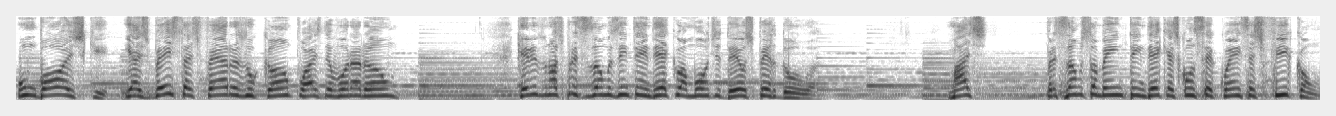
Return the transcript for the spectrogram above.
um bosque, e as bestas feras do campo as devorarão. Querido, nós precisamos entender que o amor de Deus perdoa, mas precisamos também entender que as consequências ficam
